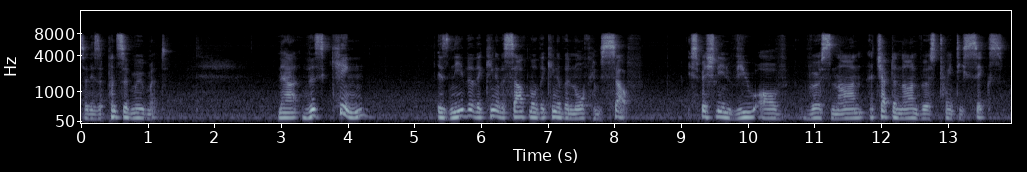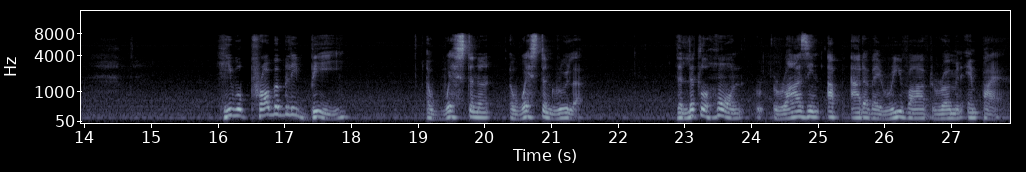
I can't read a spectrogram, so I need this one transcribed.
So there's a pensive movement. Now this king is neither the king of the south nor the king of the north himself, especially in view of verse 9, uh, chapter 9, verse 26. He will probably be a western a western ruler. The little horn rising up out of a revived Roman Empire.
